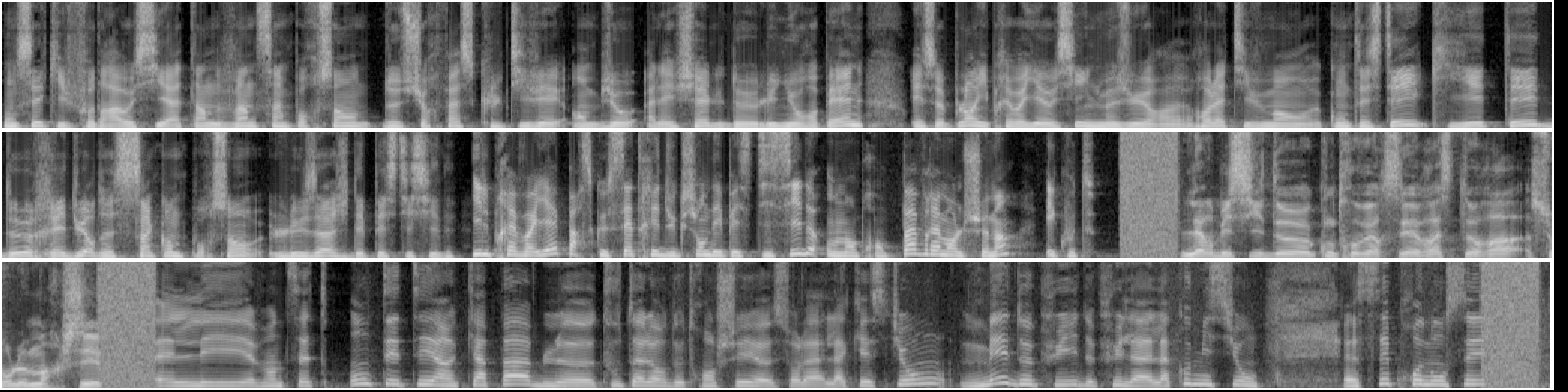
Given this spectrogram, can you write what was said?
On sait qu'il faudra aussi atteindre 25% de surfaces cultivées en bio à l'échelle de l'Union européenne. Et ce plan, il prévoyait aussi une mesure euh, relativement euh, contestée qui était de réduire de 50% l'usage des pesticides. Il prévoyait parce que cette réduction des pesticides, on n'en prend pas vraiment le chemin. Écoute. L'herbicide controversé restera sur le marché. Les 27 ont été incapables euh, tout à l'heure de trancher euh, sur la, la question, mais depuis, depuis la, la commission euh, s'est prononcée.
